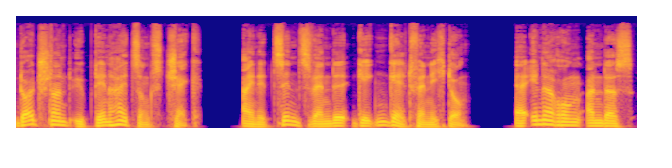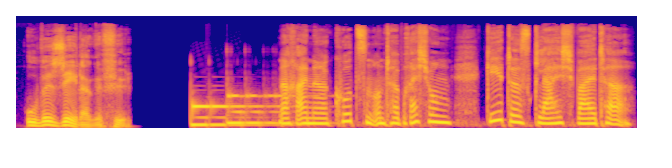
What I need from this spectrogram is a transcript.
Deutschland übt den Heizungscheck. Eine Zinswende gegen Geldvernichtung. Erinnerung an das Uwe Seeler Gefühl. Nach einer kurzen Unterbrechung geht es gleich weiter.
